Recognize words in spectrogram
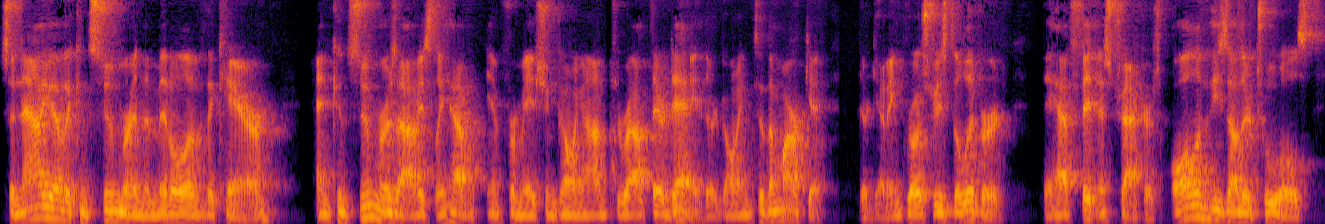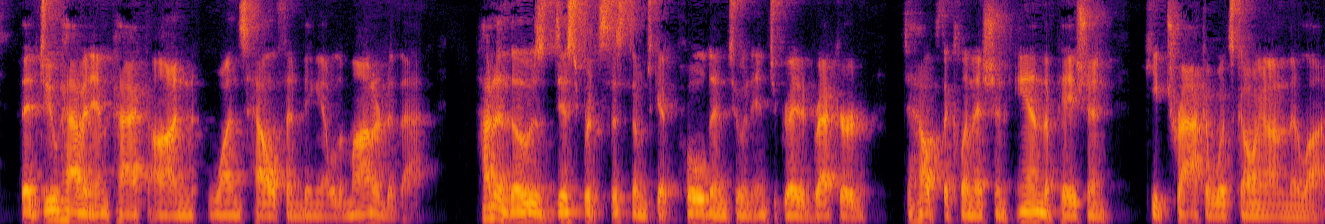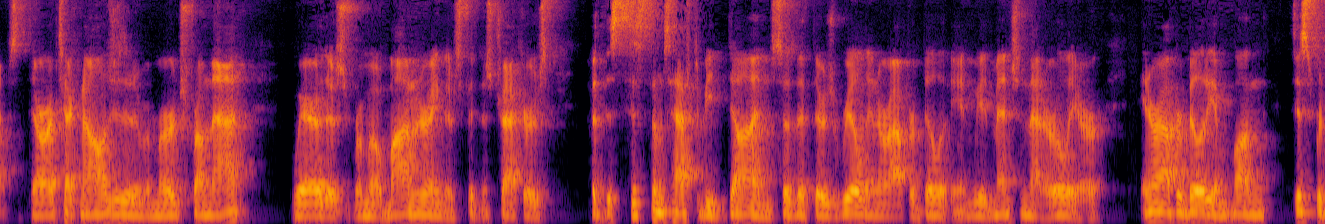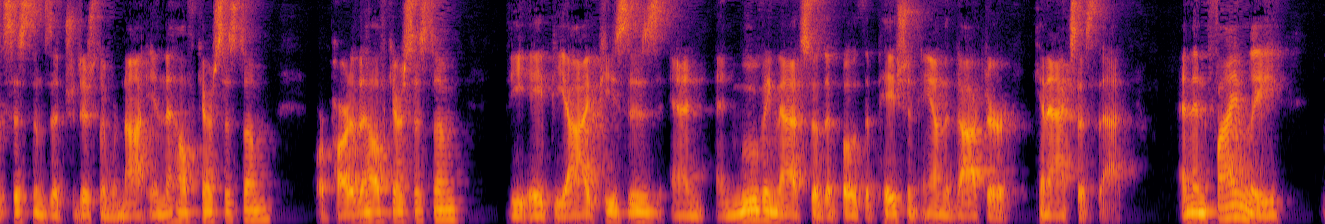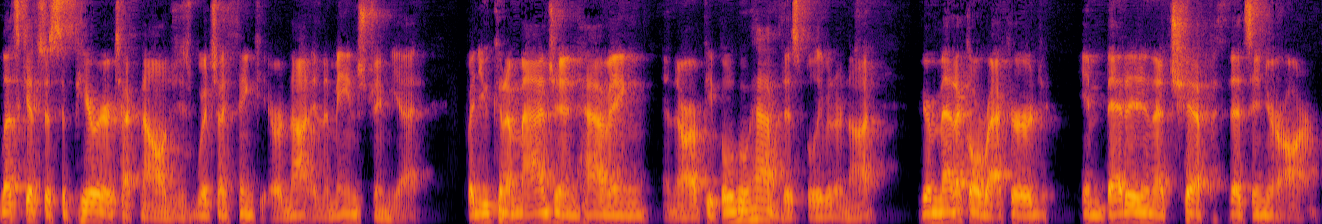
So now you have the consumer in the middle of the care, and consumers obviously have information going on throughout their day. They're going to the market, they're getting groceries delivered, they have fitness trackers, all of these other tools that do have an impact on one's health and being able to monitor that. How do those disparate systems get pulled into an integrated record to help the clinician and the patient keep track of what's going on in their lives. There are technologies that have emerged from that where there's remote monitoring, there's fitness trackers, but the systems have to be done so that there's real interoperability. And we had mentioned that earlier interoperability among disparate systems that traditionally were not in the healthcare system or part of the healthcare system, the API pieces, and, and moving that so that both the patient and the doctor can access that. And then finally, let's get to superior technologies, which I think are not in the mainstream yet. But you can imagine having, and there are people who have this, believe it or not, your medical record embedded in a chip that's in your arm.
